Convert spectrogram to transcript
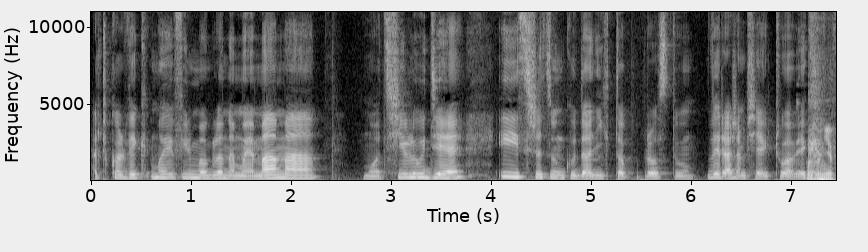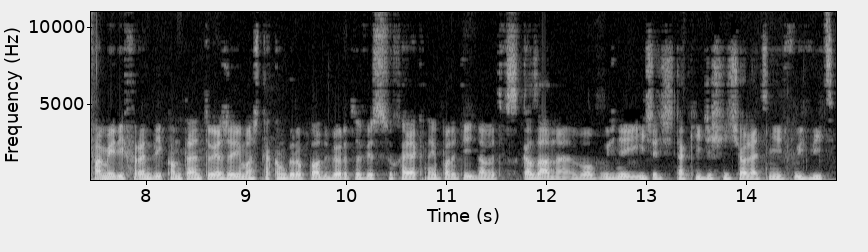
Aczkolwiek moje filmy ogląda moja mama, młodsi ludzie i z szacunku do nich to po prostu wyrażam się jak człowiek. Tworzenie family friendly contentu, jeżeli masz taką grupę odbiorców, jest słuchaj jak najbardziej nawet wskazane, bo później idzie ci taki dziesięcioletni twój widz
